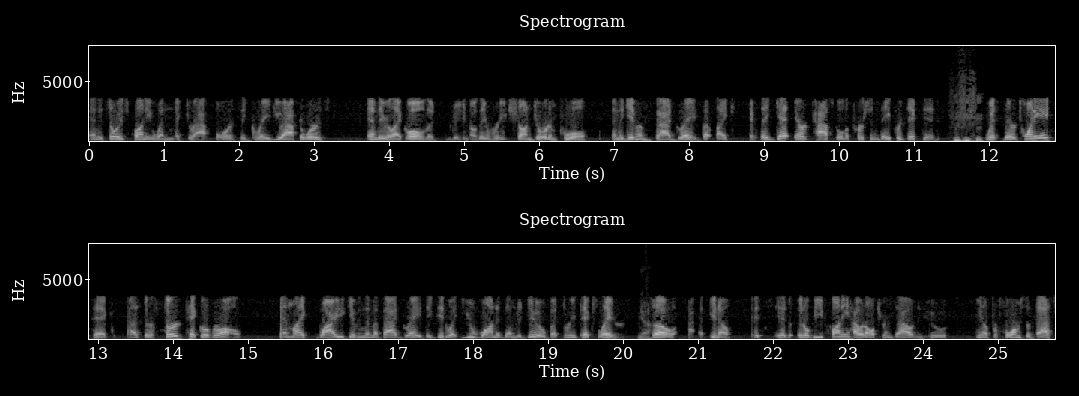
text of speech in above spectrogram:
And it's always funny when like draft boards they grade you afterwards, and they were like, oh, the you know they reached on Jordan Poole and they gave him a bad grade. But like if they get Eric Paschall, the person they predicted with their 28th pick as their third pick overall, then like why are you giving them a bad grade? They did what you wanted them to do, but three picks later. Yeah. So you know it's it, it'll be funny how it all turns out and who you know performs the best.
